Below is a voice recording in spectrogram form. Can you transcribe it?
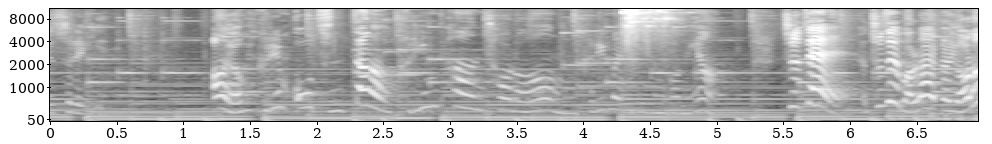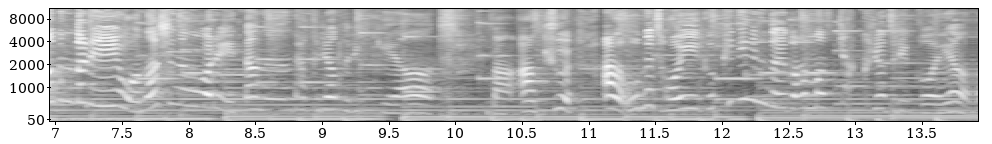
이것이 예술의 길. 아 여기 그림, 오 진짜 그림판처럼 그림을 그리는 거네요. 주제, 주제 뭘로 할까요? 여러분들이 원하시는 거를 일단은 다 그려드릴게요. 막, 아 귤, 아 오늘 저희 그 PD님들도 한번 쫙 그려드릴 거예요.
